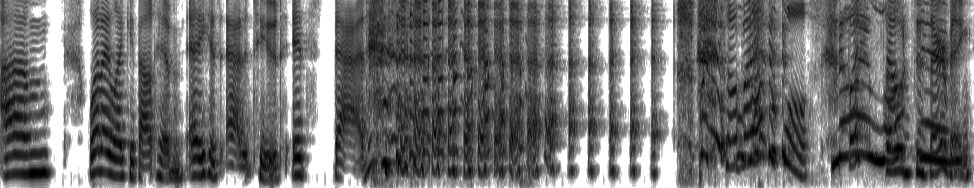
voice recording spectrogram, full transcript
um what I like about him, A, his attitude. It's bad but so but, lovable. No, but so deserving. Him.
